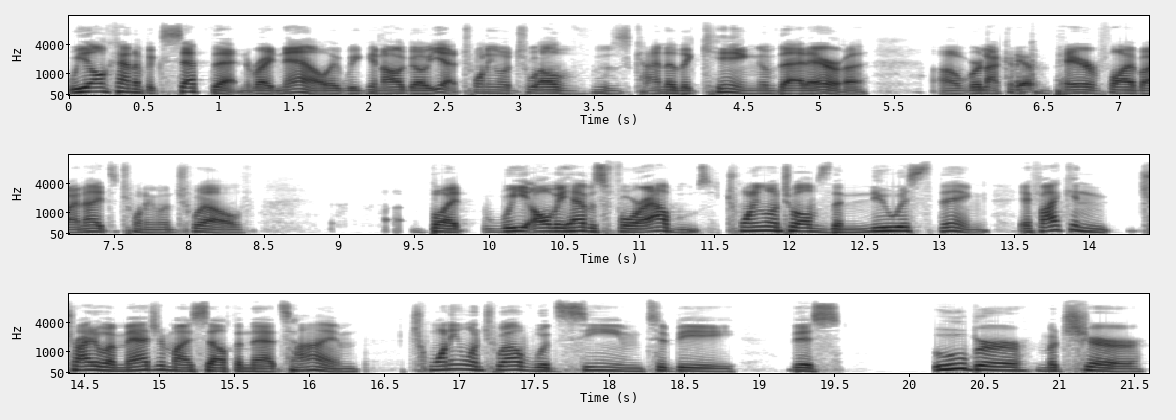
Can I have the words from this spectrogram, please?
We all kind of accept that right now. Like we can all go, yeah, 2112 was kind of the king of that era. Uh, we're not going to Yep. compare Fly By Night to 2112 but we all we have is four albums. 2112 is the newest thing. If I can try to imagine myself in that time, 2112 would seem to be this uber mature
